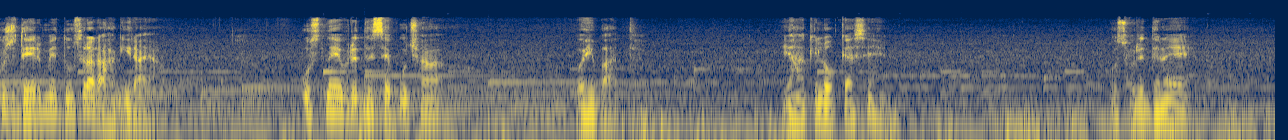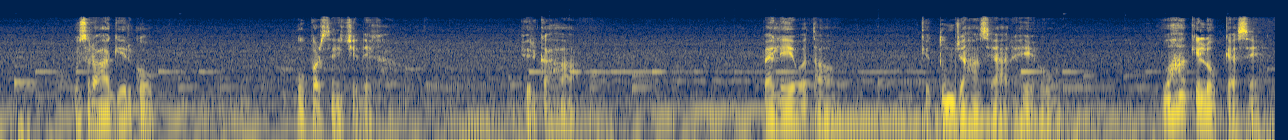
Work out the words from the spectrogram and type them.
कुछ देर में दूसरा राहगीर आया। उसने वृद्ध से पूछा, वही बात, यहाँ के लोग कैसे हैं? उस वृद्ध ने उस राहगीर को ऊपर से नीचे देखा। फिर कहा, पहले ये बताओ कि तुम जहाँ से आ रहे हो, वहाँ के लोग कैसे हैं?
